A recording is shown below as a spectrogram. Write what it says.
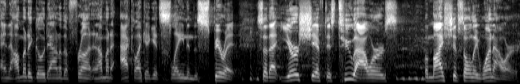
And I'm gonna go down to the front and I'm gonna act like I get slain in the spirit so that your shift is two hours, but my shift's only one hour.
